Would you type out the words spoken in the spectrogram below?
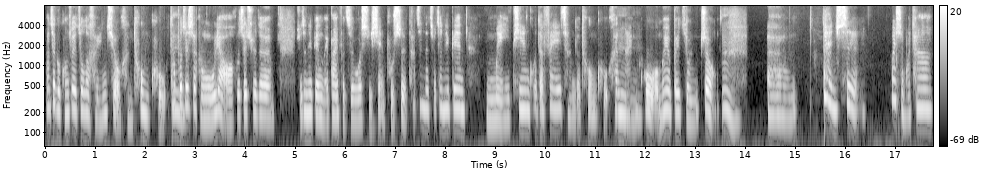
那这个工作也做了很久，很痛苦。他不只是很无聊啊，或者觉得就在那边没办法自我实现，不是，他真的就在那边每天过得非常的痛苦，很难过，没有被尊重。嗯，呃，但是。为什么他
